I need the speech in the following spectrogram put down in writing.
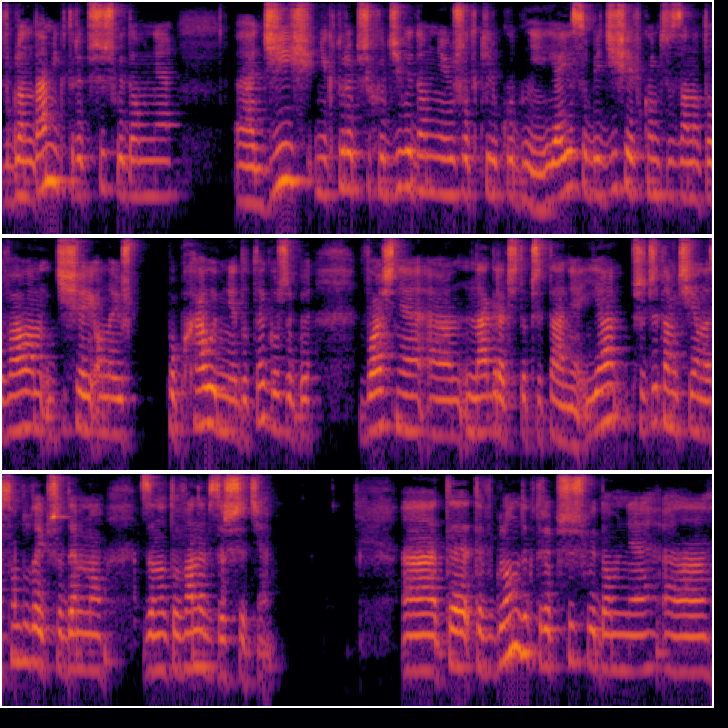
wglądami, które przyszły do mnie e, dziś. Niektóre przychodziły do mnie już od kilku dni. Ja je sobie dzisiaj w końcu zanotowałam. Dzisiaj one już popchały mnie do tego, żeby właśnie e, nagrać to czytanie. I ja przeczytam Ci, one są tutaj przede mną zanotowane w zeszycie. Te, te wglądy, które przyszły do mnie e,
